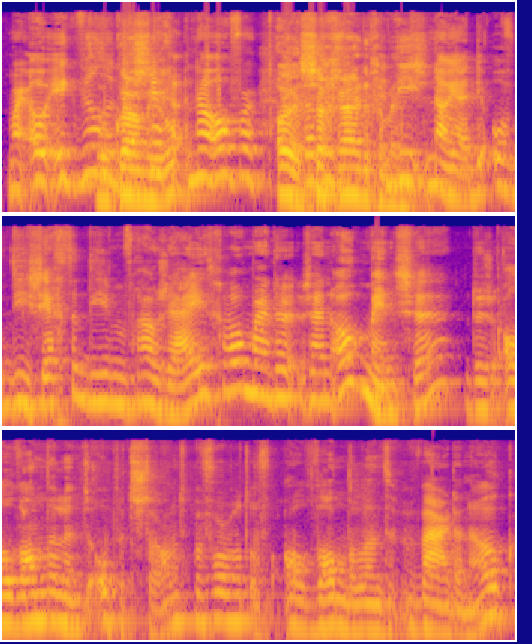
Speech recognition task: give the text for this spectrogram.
Maar oh, ik wilde dus zeggen... Nou, over... Oh ja, dat is- zagrijnige die, mensen. Nou ja, die, of die zegt het, die mevrouw zei het gewoon. Maar er zijn ook mensen, dus al wandelend op het strand bijvoorbeeld... of al wandelend waar dan ook,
